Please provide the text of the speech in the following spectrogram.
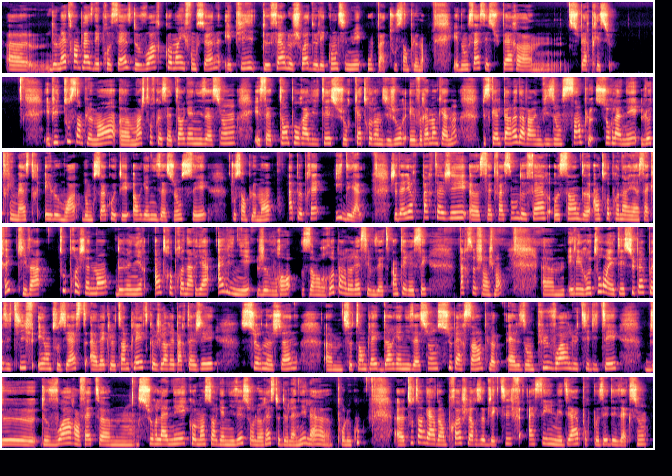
de mettre mettre en place des process, de voir comment ils fonctionnent et puis de faire le choix de les continuer ou pas, tout simplement. Et donc ça, c'est super, euh, super précieux. Et puis tout simplement, euh, moi je trouve que cette organisation et cette temporalité sur 90 jours est vraiment canon puisqu'elle permet d'avoir une vision simple sur l'année, le trimestre et le mois. Donc ça côté organisation, c'est tout simplement à peu près idéal. J'ai d'ailleurs partagé euh, cette façon de faire au sein de Entrepreneuriat Sacré qui va tout prochainement devenir entrepreneuriat aligné. Je vous en reparlerai si vous êtes intéressé par ce changement. Euh, et les retours ont été super positifs et enthousiastes avec le template que je leur ai partagé sur Notion. Euh, ce template d'organisation super simple. Elles ont pu voir l'utilité de, voir en fait euh, sur l'année comment s'organiser sur le reste de l'année là pour le coup, tout en gardant proche leurs objectifs assez immédiats pour poser des actions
